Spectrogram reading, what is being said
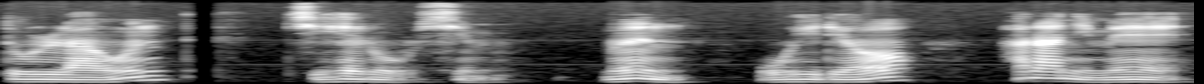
놀라운 지혜로우심은 오히려 하나님의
